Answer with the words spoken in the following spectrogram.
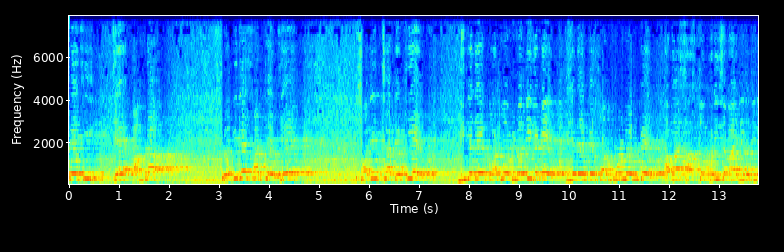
পেয়েছি যে আমরা রোগীদের স্বার্থে যে সদিচ্ছা দেখিয়ে নিজেদের কর্মবিরতি থেকে নিজেদেরকে সম্পূর্ণরূপে আবার স্বাস্থ্য পরিষেবায় নিয়োজিত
